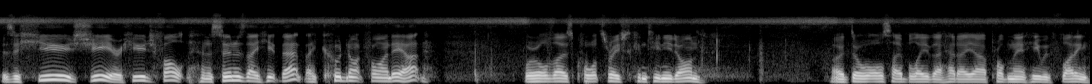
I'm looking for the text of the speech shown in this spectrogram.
there's a huge shear, a huge fault. And as soon as they hit that, they could not find out where all those quartz reefs continued on. I do also believe they had a uh, problem out here with flooding.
